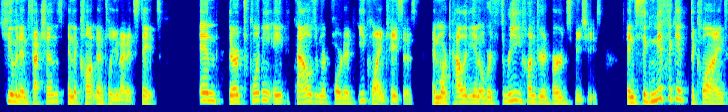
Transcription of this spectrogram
human infections in the continental United States. And there are 28,000 reported equine cases and mortality in over 300 bird species, and significant declines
